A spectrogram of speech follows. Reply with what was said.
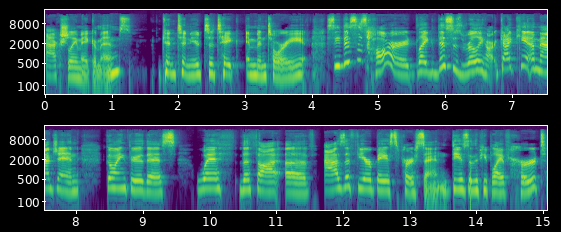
Actually, make amends. Continue to take inventory. See, this is hard. Like, this is really hard. I can't imagine going through this with the thought of as a fear-based person these are the people i've hurt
